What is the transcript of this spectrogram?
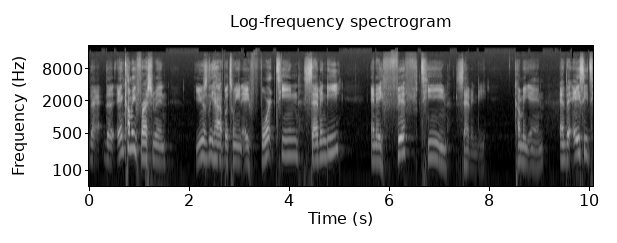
The the incoming freshmen usually have between a fourteen seventy and a fifteen seventy coming in, and the ACT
